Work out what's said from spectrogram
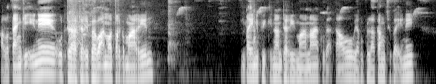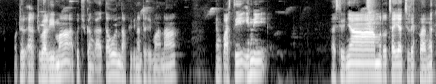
Kalau tangki ini udah dari bawaan motor kemarin. Entah ini bikinan dari mana aku nggak tahu. Yang belakang juga ini model R25 aku juga nggak tahu entah bikinan dari mana. Yang pasti ini hasilnya menurut saya jelek banget.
